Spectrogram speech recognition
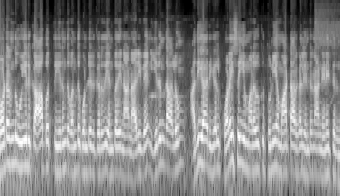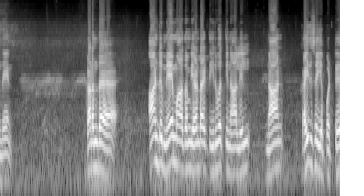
தொடர்ந்து உயிருக்கு ஆபத்து இருந்து வந்து கொண்டிருக்கிறது என்பதை நான் அறிவேன். இருந்தாலும் அதிகாரிகள் கொலை செய்யும் அளவுக்கு துணிய மாட்டார்கள் என்று நான் நினைத்திருந்தேன். கடந்த ஆண்டு மே மாதம் இரண்டாயிரத்தி இருபத்தி நாலில் நான் கைது செய்யப்பட்டு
